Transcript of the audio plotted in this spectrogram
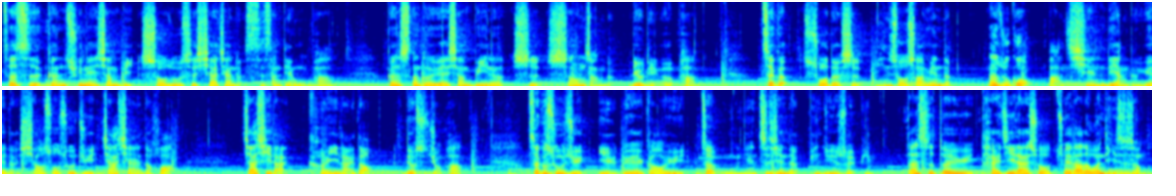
这次跟去年相比，收入是下降了十三点五趴，跟上个月相比呢是上涨的六点二趴。这个说的是营收上面的。那如果把前两个月的销售数据加起来的话，加起来可以来到六十九趴。这个数据也略高于这五年之间的平均水平，但是对于台积来说，最大的问题是什么？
